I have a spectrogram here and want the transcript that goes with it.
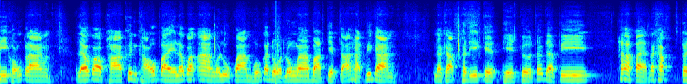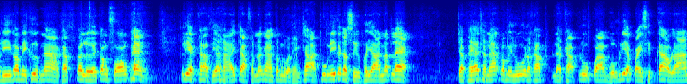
มีของกลาง แล้วก็พาขึ้นเขาไป แล้วก็อ้างว่าลูกความผมกระโดดลงมาบาดเจ็บสาหัสพิการนะครับ คดีเกิดเหตุเกิดตั้งแต่ปี 58แล้วครับคดีก็ไม่คืบหน้าครับ ก็เลยต้องฟ้องแพ่ง เรียกค่าเสียหายจากสำนักงานตำรวจแห่งชาติพรุ่งนี้ก็จะสืบพยานนัดแรก จะแพ้ชนะก็ไม่รู้นะครับนะครับลูกความผมเรียกไป 19 ล้าน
